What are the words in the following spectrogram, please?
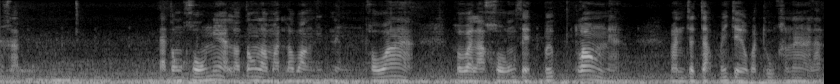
นะครับ แต่ตรงโค้งเนี่ยเราต้องระมัดระวังนิดนึง เพราะว่าพอเวลาโค้งเสร็จปุ๊บกล้องเนี่ย มันจะจับไม่เจอวัตถุข้างหน้าละ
